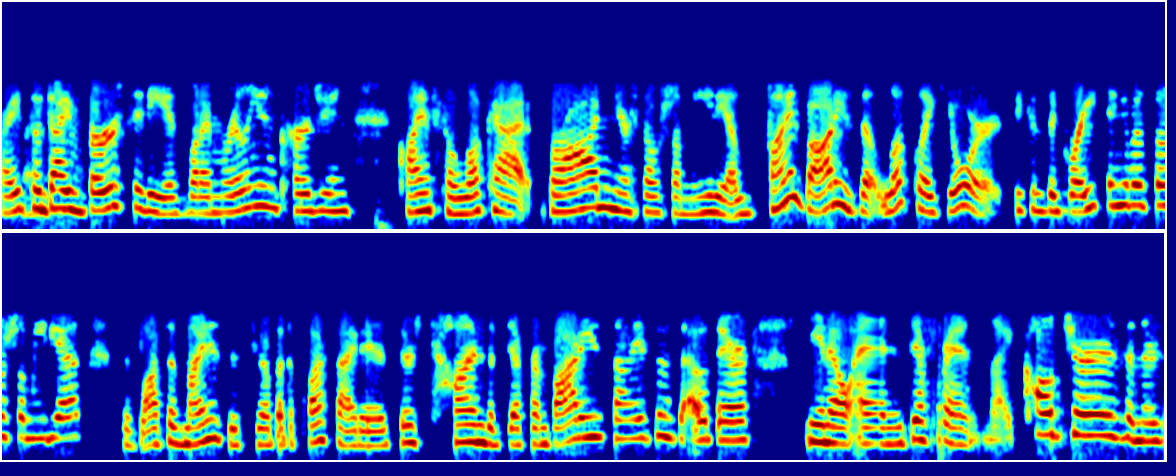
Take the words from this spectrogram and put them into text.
right? right? So diversity is what I'm really encouraging clients to look at. Broaden your social media. Find bodies that look like yours because the great thing about social media, there's lots of minuses to it, but the plus side is there's tons of different body sizes out there, you know, and different like cultures and there's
